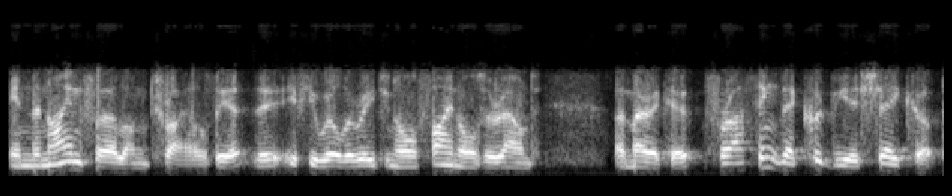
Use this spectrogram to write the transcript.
in the nine furlong trials, the, the, if you will, the regional finals around America. For I think there could be a shake-up.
